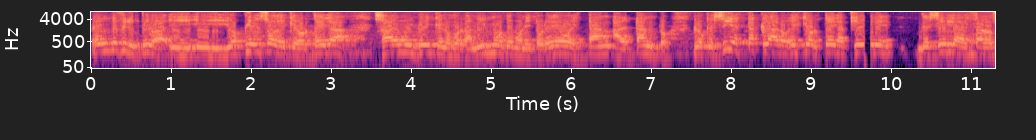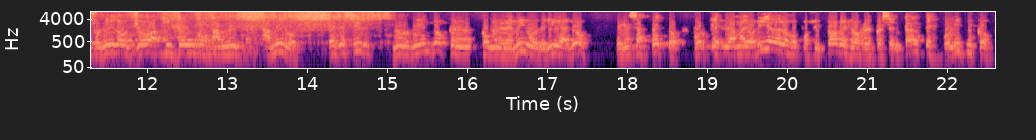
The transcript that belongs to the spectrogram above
En definitiva, y, yo pienso de que Ortega sabe muy bien que los organismos de monitoreo están al tanto. Lo que sí está claro es que Ortega quiere decirle a Estados Unidos, yo aquí tengo a mis amigos, es decir, durmiendo con el enemigo, diría yo en ese aspecto, porque la mayoría de los opositores, los representantes políticos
